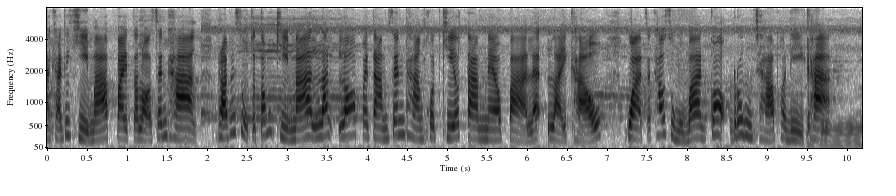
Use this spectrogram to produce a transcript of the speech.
นะคะ ที่ขี่ม้าไปตลอดเส้นทาง พระพิสุจะต้องขี่ม้าลัดเลาะไปตามเส้นทางคดเคี้ยวตามแนวป่าและไหล่เขา กว่าจะเข้าสู่หมู่บ้านก็รุ่งเช้าพอดีค่ะโอ้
